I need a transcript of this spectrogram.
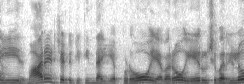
ఈ మారేడు చెట్టుకి కింద ఎప్పుడో ఎవరో ఏ ఋషివర్యులో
